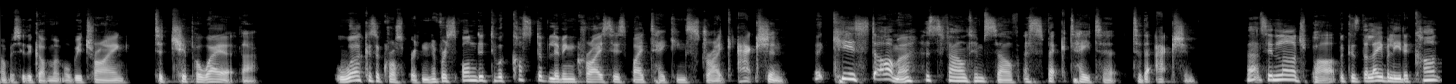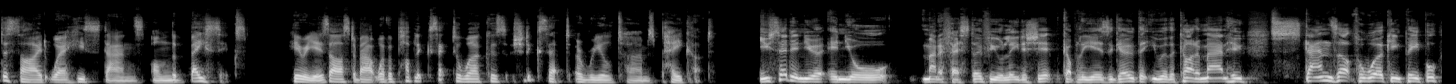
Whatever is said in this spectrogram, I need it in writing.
Obviously, the government will be trying to chip away at that. Workers across Britain have responded to a cost of living crisis by taking strike action. But Keir Starmer has found himself a spectator to the action. That's in large part because the Labour leader can't decide where he stands on the basics. Here he is asked about whether public sector workers should accept a real terms pay cut. You said in your in your manifesto for your leadership a couple of years ago that you were the kind of man who stands up for working people,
